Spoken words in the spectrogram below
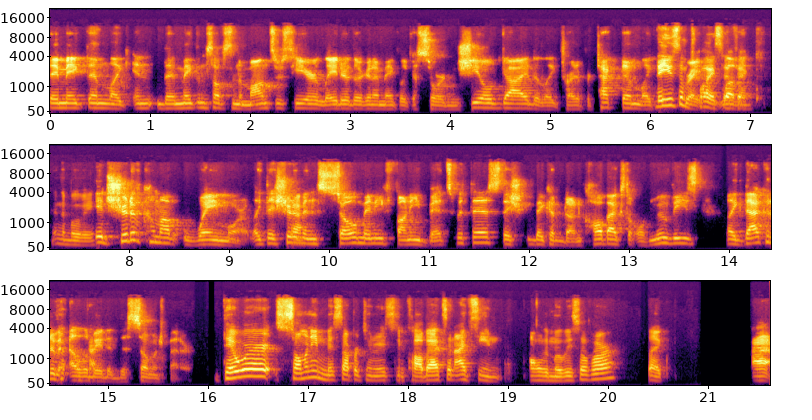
They make them like in they make themselves into monsters here. Later, they're gonna make like a sword and shield guy to like try to protect them. Like They use them great, twice, I love it. in the movie. It should have come up way more. Like they should have been so many funny bits with this. They sh- they could have done callbacks to old movies. Like that could have elevated this so much better. there were so many missed opportunities to do callbacks, and I've seen all the movies so far. Like, I,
